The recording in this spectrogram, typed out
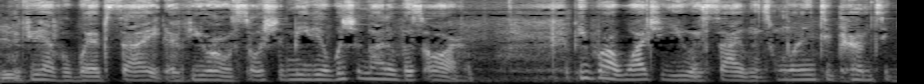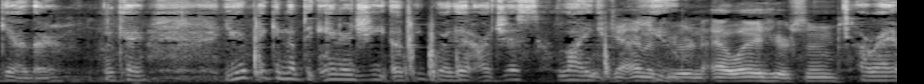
if you have a website, if you're on social media, which a lot of us are. People are watching you in silence, wanting to come together. Okay, you're picking up the energy of people that are just like Can if you. you're in LA here soon All right.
